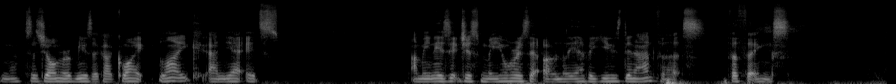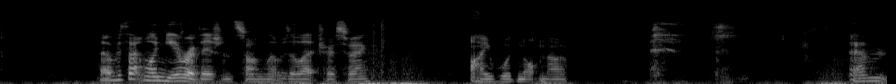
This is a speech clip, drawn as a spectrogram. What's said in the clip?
you know, it's a genre of music I quite like, and yet it's. I mean, is it just me or is it only ever used in adverts for things? Was that one Eurovision song that was Electro Swing? I would not know. Um,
